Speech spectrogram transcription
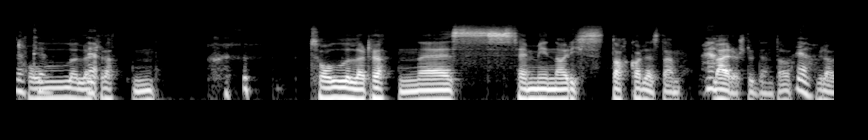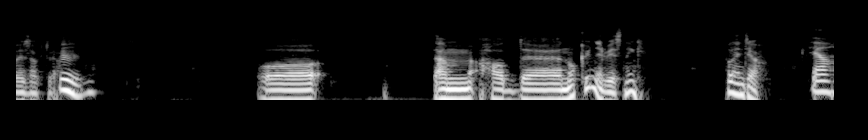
12 eller 13 12 eller 13 eh, seminarister, kalles de. Lærerstudenter, Ja. ville vi sagt. Ja. Mm. Og de hadde nok undervisning på den tida. Ja.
